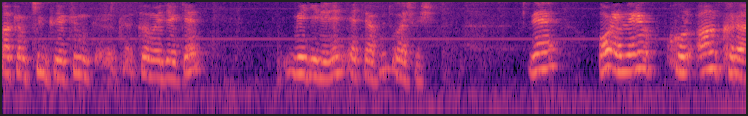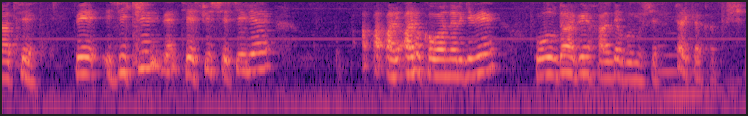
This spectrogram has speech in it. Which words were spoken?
Bakın kim kılıyor, kim kılmıyor derken Medine'nin etrafını dolaşmış. Ve o evleri Kur'an kıraati ve zikir ve tesbih sesiyle arı kovanları gibi uğuldar bir halde bulmuşlar. Herkes kalkmış.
